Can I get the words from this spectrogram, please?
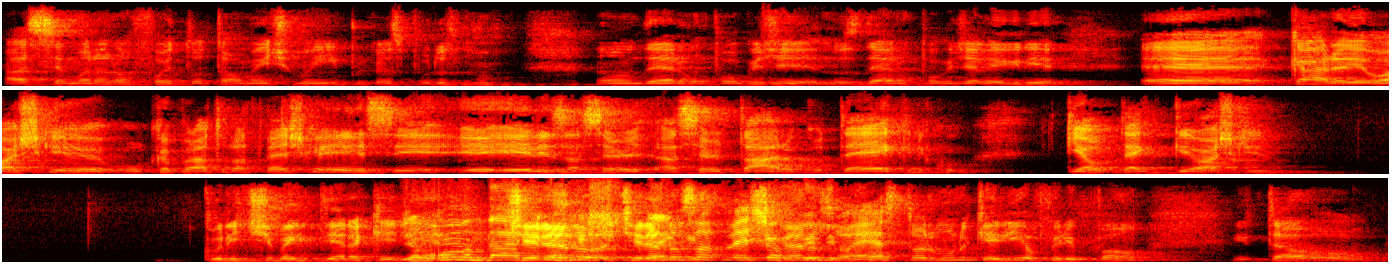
A semana não foi totalmente ruim porque os puros não, não deram um pouco de nos deram um pouco de alegria. É, cara, eu acho que o campeonato do Atlético é esse. Eles acertaram com o técnico, que é o técnico que eu acho que Curitiba inteira queria. tirando tirando os atleticanos, o resto todo mundo queria o Filipão. Então,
